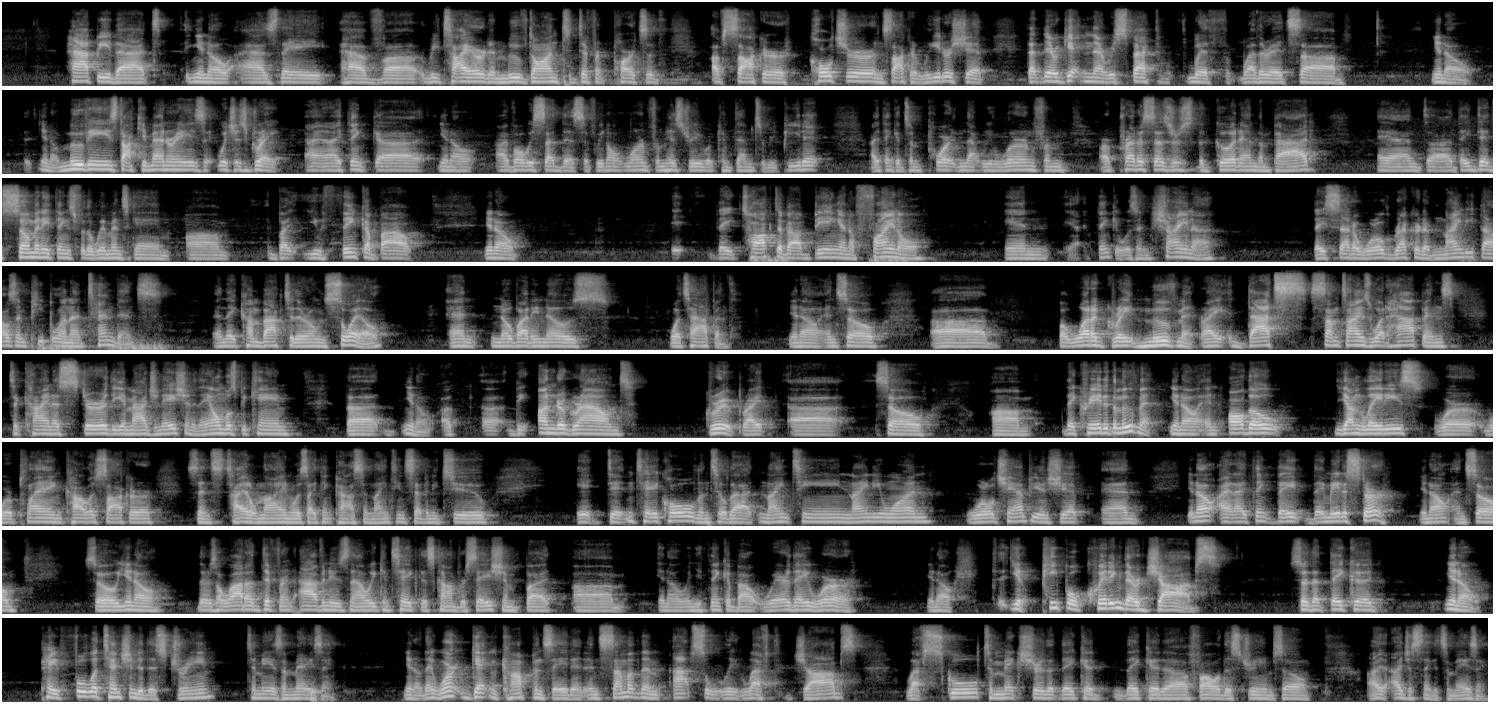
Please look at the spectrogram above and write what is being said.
happy that, you know, as they have uh, retired and moved on to different parts of, of soccer culture and soccer leadership, that they're getting their respect with whether it's, uh, you know, you know, movies, documentaries, which is great. And I think, uh, you know, I've always said this if we don't learn from history, we're condemned to repeat it. I think it's important that we learn from our predecessors, the good and the bad. And uh, they did so many things for the women's game. Um, but you think about, you know, they talked about being in a final in, I think it was in China. They set a world record of 90,000 people in attendance and they come back to their own soil and nobody knows what's happened, you know? And so, uh, but what a great movement, right? That's sometimes what happens to kind of stir the imagination. And they almost became the, you know, a, uh, the underground group, right? Uh, so um, they created the movement, you know, and although young ladies were were playing college soccer since Title IX was, I think, passed in 1972, it didn't take hold until that 1991 World Championship, and you know, and I think they they made a stir, you know, and so so you know, there's a lot of different avenues now we can take this conversation, but um, you know, when you think about where they were, you know, you know, people quitting their jobs so that they could, you know, pay full attention to this dream to me is amazing. You know, they weren't getting compensated, and some of them absolutely left jobs, left school to make sure that they could they could uh, follow this dream. So, I, I just think it's amazing.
